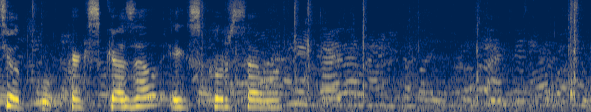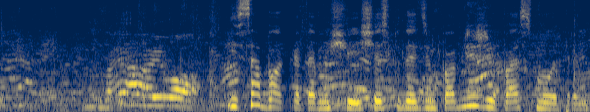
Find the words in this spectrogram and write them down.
тетку, как сказал экскурсовод. И собака там еще. Сейчас подойдем поближе и посмотрим.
